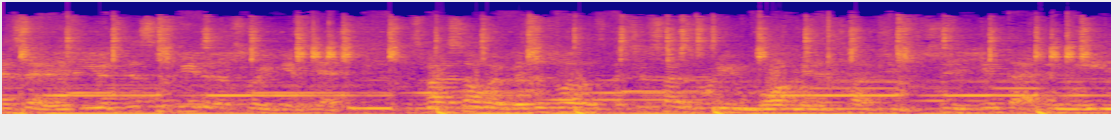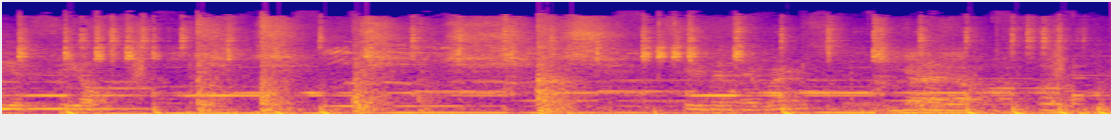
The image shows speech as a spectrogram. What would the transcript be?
I said, if you anticipate it, that's where you get hit. It's not somewhere, those exercises where you want me to touch you, so you get that immediate feel. See the difference? Good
